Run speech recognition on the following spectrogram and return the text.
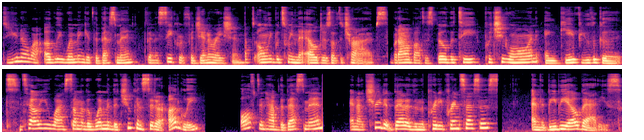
do you know why ugly women get the best men? It's been a secret for generations, kept only between the elders of the tribes. But I'm about to spill the tea, put you on, and give you the goods. And tell you why some of the women that you consider ugly often have the best men and are treated better than the pretty princesses and the BBL baddies.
